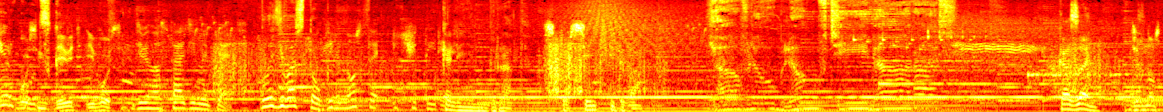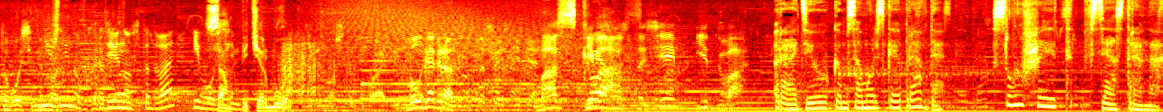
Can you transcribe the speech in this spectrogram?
Иркутск 89,8. 91,5. Владивосток 94. Калининград 107,2. Я влюблен в тебя, Россия. Казань 98,0. Нижний Новгород 92,8. Санкт-Петербург 92,1. Волгоград 96,5. Москва 97,2. Радио «Комсомольская правда» слушает вся страна.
